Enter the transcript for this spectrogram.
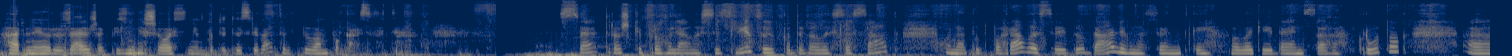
гарний урожай, вже пізніше осінню буде дозрівати, буду вам показувати. Все, трошки прогулялася з Лізою, подивилася сад. Вона тут погралася, йду далі. У нас сьогодні такий великий день закруток. Е,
